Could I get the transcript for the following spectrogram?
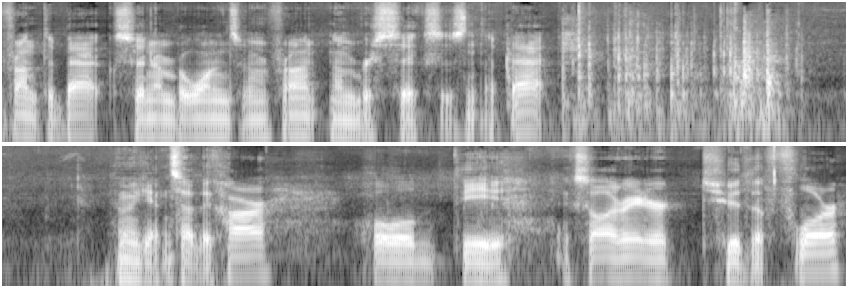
front to back, so number one's in front, number six is in the back. Then we get inside the car, hold the accelerator to the floor.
